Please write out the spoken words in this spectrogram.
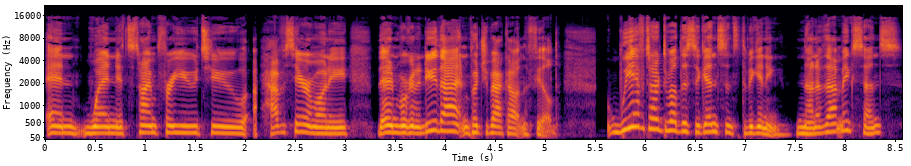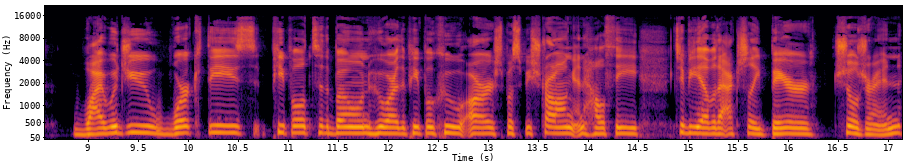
And when it's time for you to have a ceremony, then we're going to do that and put you back out in the field. We have talked about this again since the beginning. None of that makes sense. Why would you work these people to the bone who are the people who are supposed to be strong and healthy to be able to actually bear children?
